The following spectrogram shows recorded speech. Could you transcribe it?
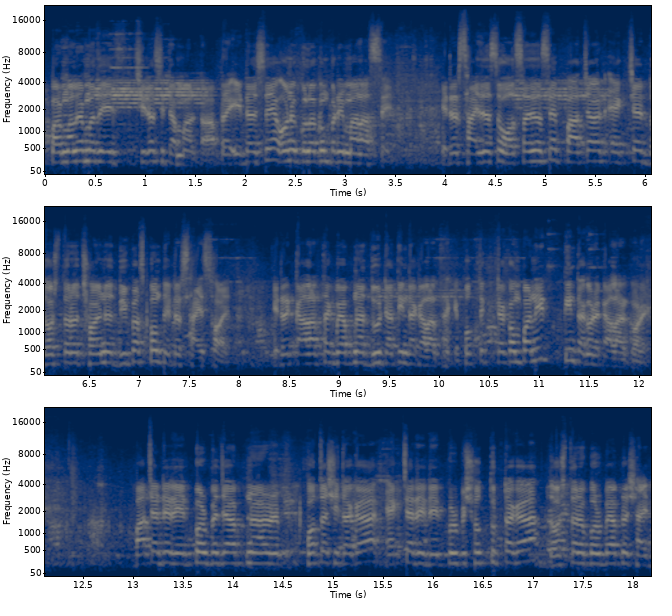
আপার মালের মধ্যে চিরাশিটা মালটা। আপনার এটা হচ্ছে অনেকগুলো কোম্পানির মাল আছে। এটার সাইজ আছে অল সাইজ আছে, পাঁচ আট, এক চার, দশ, তেরো, ছয়, নয়, দুই পাঁচ পর্যন্ত এটার সাইজ হয়। এটার কালার থাকবে আপনার দুইটা, তিনটা কালার থাকে। প্রত্যেকটা কোম্পানির তিনটা করে কালার করে। পাঁচ আটের রেট পড়বে যে আপনার পঁচাশি টাকা, এক চারের রেট পড়বে সত্তর টাকা, দশ, তেরো পড়বে আপনার ষাট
